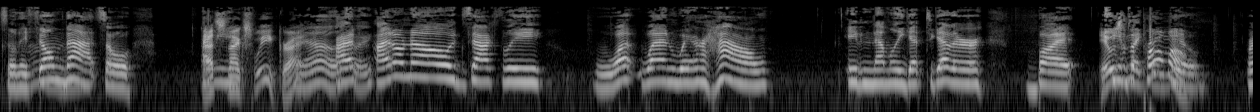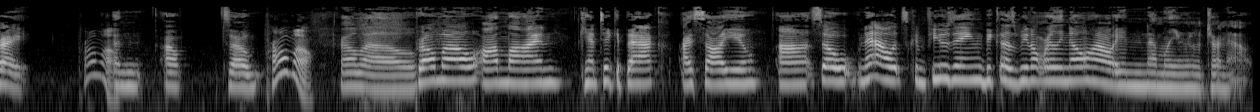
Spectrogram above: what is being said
So they filmed oh. that. So That's mean- next week, right? Yeah, I, I don't know exactly what, when, where, how Aiden and Emily get together, but It was seems in the like promo. Right. Promo. And, oh, so promo. promo. promo online. Can't take it back. I saw you. Uh, so now it's confusing because we don't really know how Aiden and Emily are going to turn out.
